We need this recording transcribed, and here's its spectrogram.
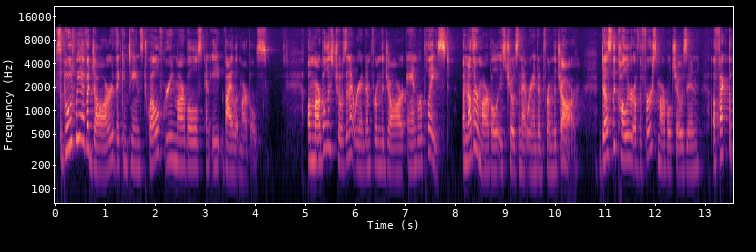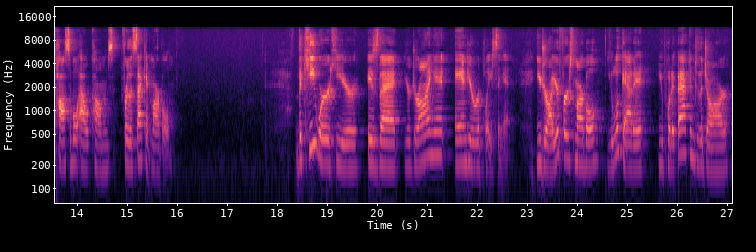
Suppose we have a jar that contains 12 green marbles and 8 violet marbles. A marble is chosen at random from the jar and replaced. Another marble is chosen at random from the jar. Does the color of the first marble chosen affect the possible outcomes for the second marble? The key word here is that you're drawing it and you're replacing it. You draw your first marble, you look at it, you put it back into the jar,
